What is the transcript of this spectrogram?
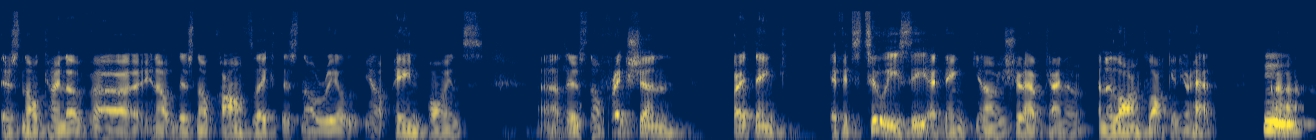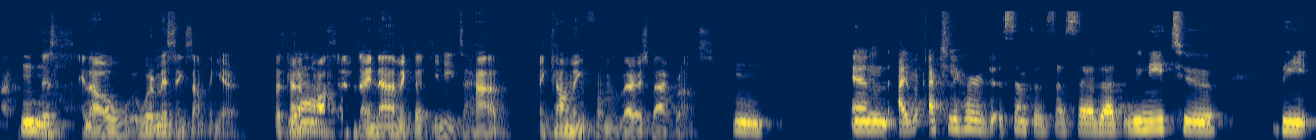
there's no kind of uh, you know there's no conflict there's no real you know pain points uh, there's no friction but i think if it's too easy i think you know you should have kind of an alarm clock in your head mm. uh, mm-hmm. this you know we're missing something here that kind yeah. of positive dynamic that you need to have and coming from various backgrounds mm. and i've actually heard a sentence that said that we need to be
